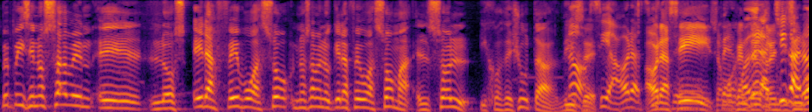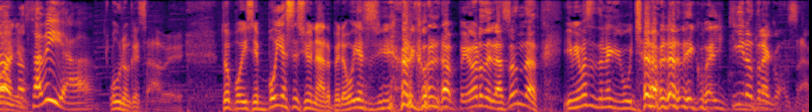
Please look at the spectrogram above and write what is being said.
Pepe dice, no saben eh, los era Febo Aso no saben lo que era Febo Asoma, el sol, hijos de Utah, dice. No, sí, ahora sí. Ahora sé, sí, somos pero gente cuando de era chica 35 no, años. no sabía. Uno que sabe. Topo dice, voy a sesionar, pero voy a sesionar con la peor de las ondas y me vas a tener que escuchar hablar de cualquier otra cosa.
